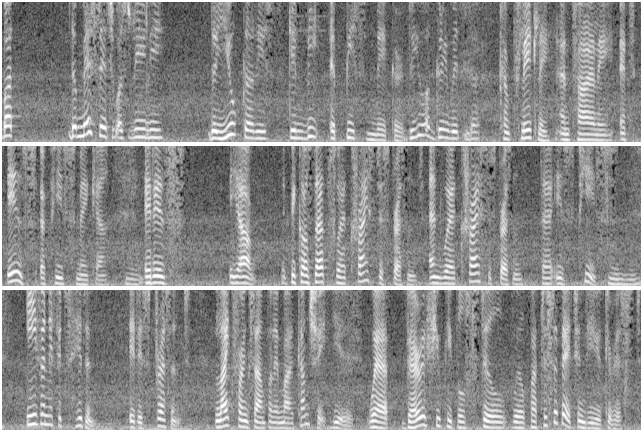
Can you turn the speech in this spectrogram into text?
But the message was really the Eucharist can be a peacemaker. Do you agree with that? Completely, entirely. It is a peacemaker. Hmm. It is, yeah, because that's where Christ is present. And where Christ is present, there is peace. Mm-hmm. Even if it's hidden, it is present. Like, for example, in my country, Yes. where very few people still will participate in the Eucharist.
